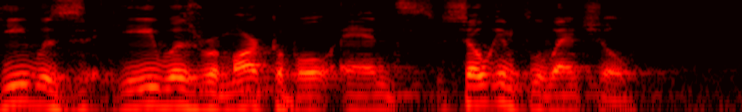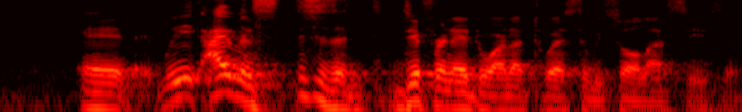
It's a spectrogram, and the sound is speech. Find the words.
he was he was remarkable and so influential. And we, I haven't. This is a different Eduardo Atuesta we saw last season.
